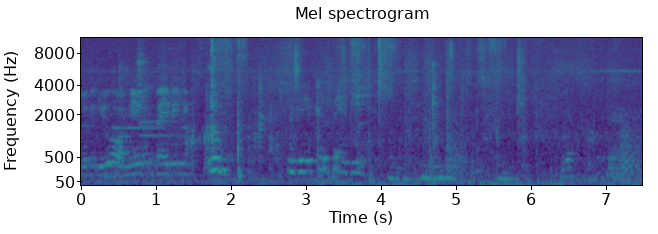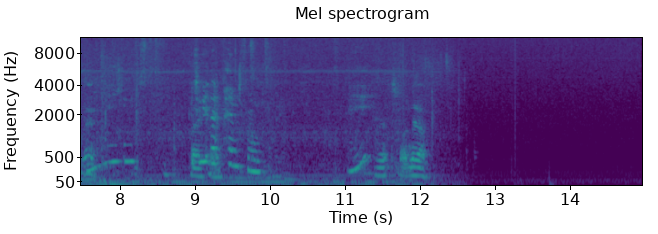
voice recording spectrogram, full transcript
look at you or me little baby. Mm. Is it a good baby? Yeah. Where'd you get that pen from? Eh? That's right now.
